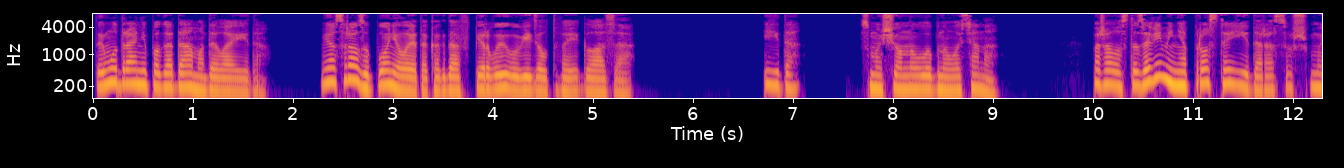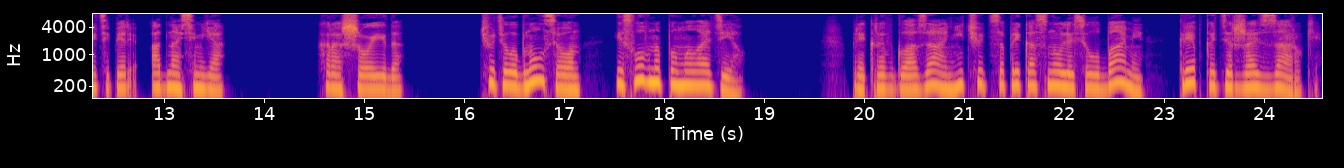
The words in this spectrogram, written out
Ты мудра не по годам, Аделаида. Я сразу понял это, когда впервые увидел твои глаза. «Ида», — смущенно улыбнулась она. «Пожалуйста, зови меня просто Ида, раз уж мы теперь одна семья». «Хорошо, Ида». Чуть улыбнулся он, — и словно помолодел. Прикрыв глаза, они чуть соприкоснулись лбами, крепко держась за руки.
